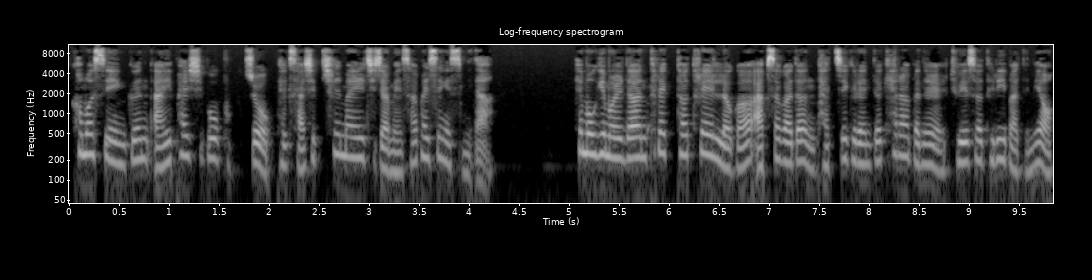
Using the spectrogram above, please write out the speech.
커머스 인근 I-85 북쪽 147마일 지점에서 발생했습니다. 해목이 몰던 트랙터 트레일러가 앞서가던 다치 그랜드 캐러밴을 뒤에서 들이받으며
